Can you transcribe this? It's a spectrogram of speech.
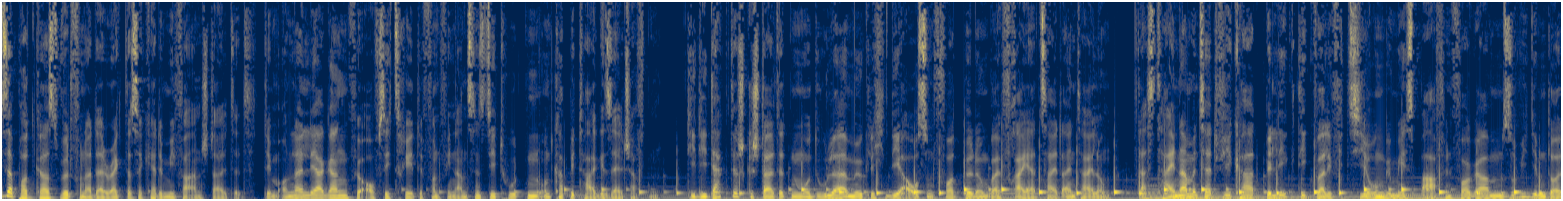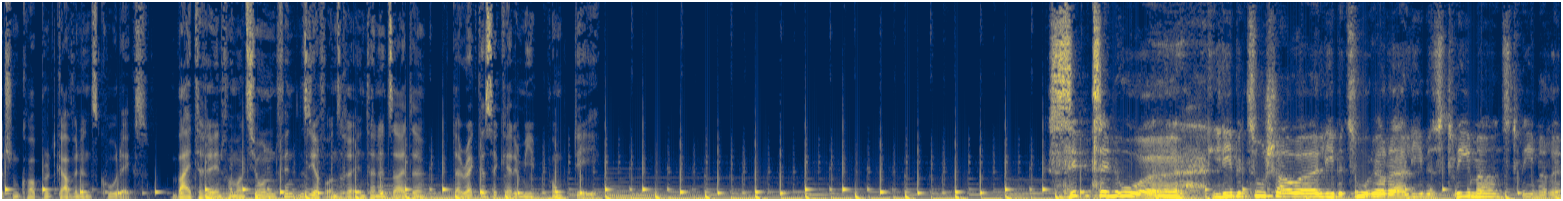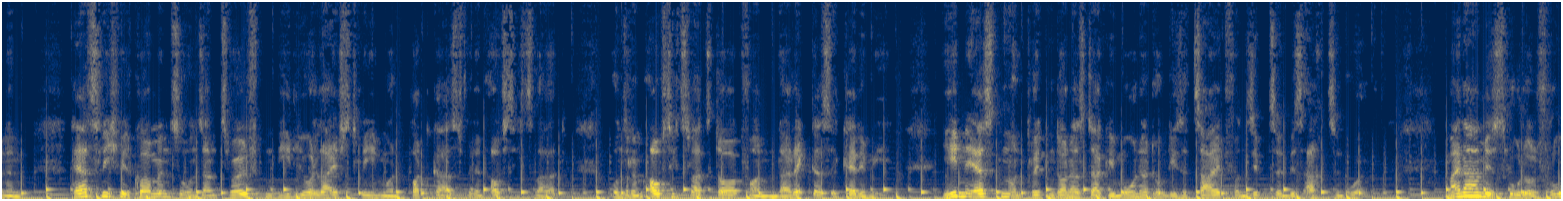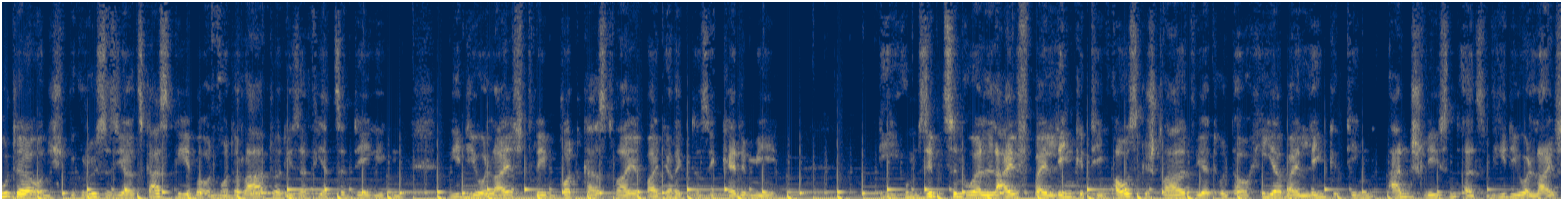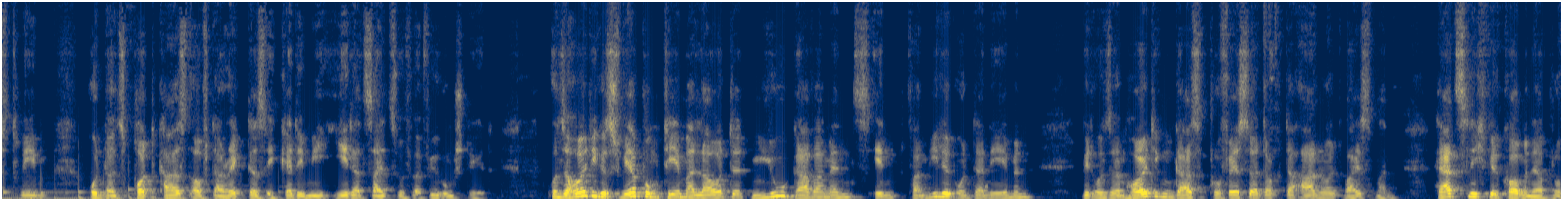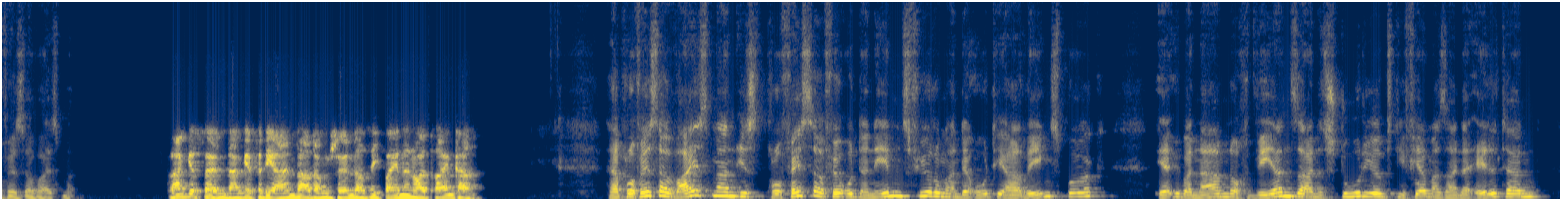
Dieser Podcast wird von der Directors Academy veranstaltet, dem Online-Lehrgang für Aufsichtsräte von Finanzinstituten und Kapitalgesellschaften. Die didaktisch gestalteten Module ermöglichen die Aus- und Fortbildung bei freier Zeiteinteilung. Das Teilnahmezertifikat belegt die Qualifizierung gemäß BaFin-Vorgaben sowie dem deutschen Corporate Governance Codex. Weitere Informationen finden Sie auf unserer Internetseite directorsacademy.de. 17 Uhr, liebe Zuschauer, liebe Zuhörer, liebe Streamer und Streamerinnen. Herzlich willkommen zu unserem zwölften Video-Livestream und Podcast für den Aufsichtsrat, unserem Aufsichtsratstalk von Directors Academy. Jeden ersten und dritten Donnerstag im Monat um diese Zeit von 17 bis 18 Uhr. Mein Name ist Rudolf Ruther und ich begrüße Sie als Gastgeber und Moderator dieser 14-tägigen Video-Livestream-Podcast-Reihe bei Directors Academy die um 17 Uhr live bei LinkedIn ausgestrahlt wird und auch hier bei LinkedIn anschließend als Video-Livestream und als Podcast auf Directors Academy jederzeit zur Verfügung steht. Unser heutiges Schwerpunktthema lautet New Governments in Familienunternehmen mit unserem heutigen Gast Professor Dr. Arnold Weismann. Herzlich willkommen, Herr Professor Weismann. Danke schön, danke für die Einladung. Schön, dass ich bei Ihnen heute sein kann. Herr Professor Weismann ist Professor für Unternehmensführung an der OTA Regensburg. Er übernahm noch während seines Studiums die Firma seiner Eltern.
